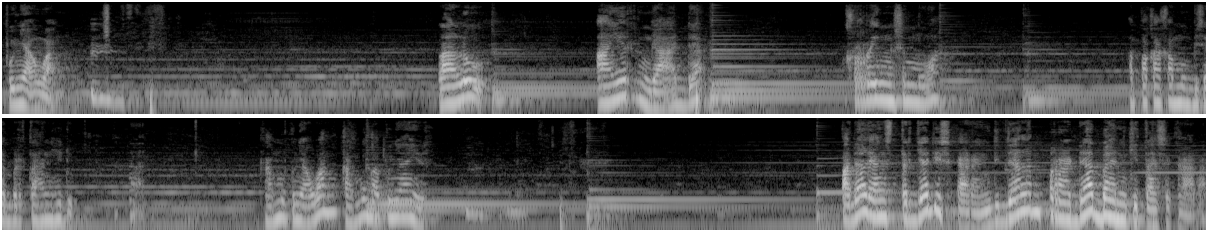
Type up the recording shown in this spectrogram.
punya uang. Hmm. Lalu air nggak ada, kering semua. Apakah kamu bisa bertahan hidup? Kamu punya uang, kamu nggak punya air. Padahal yang terjadi sekarang di dalam peradaban kita sekarang,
